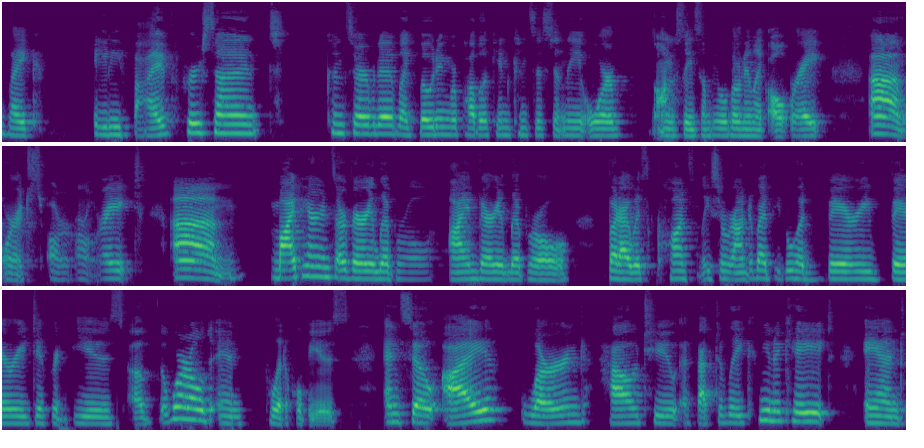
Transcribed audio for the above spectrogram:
like 85% conservative, like voting Republican consistently, or honestly, some people voting like alt right, um, or just alt right. Um, my parents are very liberal. I'm very liberal, but I was constantly surrounded by people who had very, very different views of the world and political views. And so I learned how to effectively communicate and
